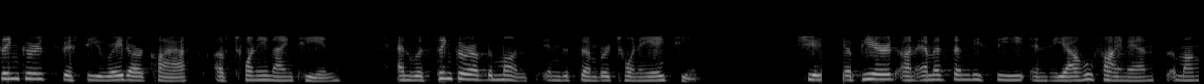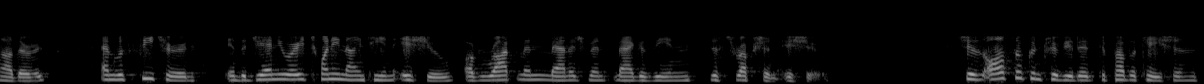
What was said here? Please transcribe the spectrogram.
Thinkers 50 Radar Class of 2019 and was Thinker of the Month in December 2018. She appeared on MSNBC and Yahoo Finance, among others, and was featured in the January 2019 issue of Rotman Management Magazine Disruption issue. She has also contributed to publications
